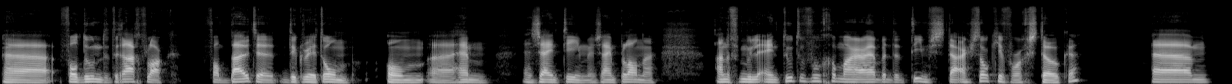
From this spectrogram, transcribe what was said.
uh, voldoende draagvlak van buiten de grid om, om hem en zijn team en zijn plannen aan de Formule 1 toe te voegen, maar hebben de teams daar een stokje voor gestoken. Um,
